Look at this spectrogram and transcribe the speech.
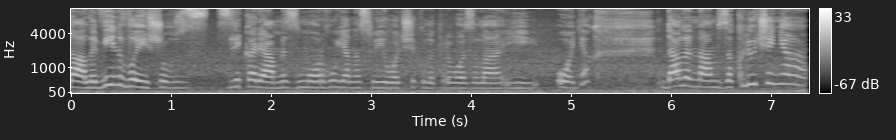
дали. Він вийшов з лікарями з моргу. Я на свої очі, коли привозила їй одяг. Дали нам заключення,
